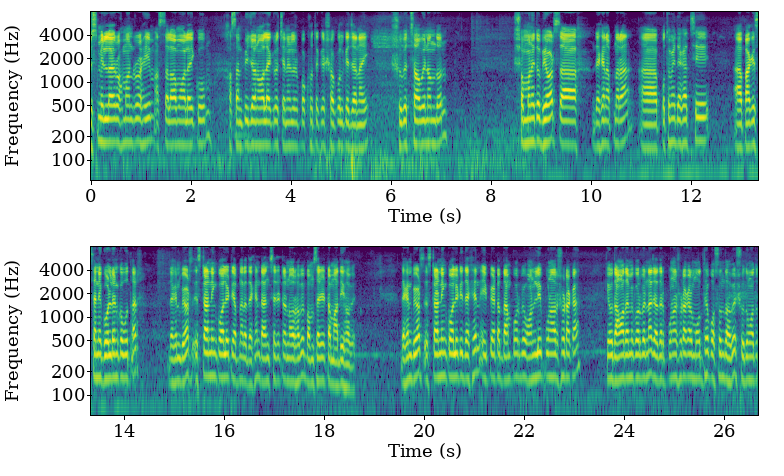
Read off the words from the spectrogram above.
বিসমিল্লাহ রহমান রহিম। আসসালামু আলাইকুম। হাসান পিজন অল এগ্রো চ্যানেলের পক্ষ থেকে সকলকে জানাই শুভেচ্ছা, অভিনন্দন। সম্মানিত ভিওয়ার্স দেখেন আপনারা প্রথমে দেখাচ্ছি পাকিস্তানি গোল্ডেন কবুতর। দেখেন ভিওয়ার্স স্টার্নিং কোয়ালিটি আপনারা দেখেন, ডান সাইডেটা নর হবে, বাম সাইডেটা মাদি হবে। দেখেন ভিওয়ার্স স্টার্নিং কোয়ালিটি দেখেন, এই পেয়ারটার দাম পড়বে অনলি পনেরোশো টাকা। কেউ দামাদামি করবেন না, যাদের পনেরোশো টাকার মধ্যে পছন্দ হবে, শুধুমাত্র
